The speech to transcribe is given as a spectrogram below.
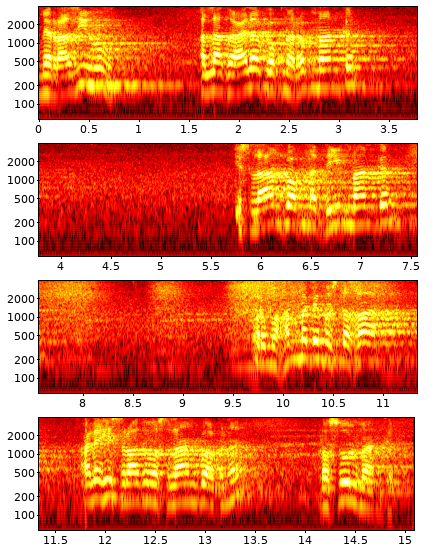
میں راضی ہوں، اللہ تعالیٰ کو اپنا رب مان کر، اسلام کو اپنا دین مان کر، اور محمد مصطفیٰ علیہ السلاۃ والسلام کو اپنا رسول مان کر۔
